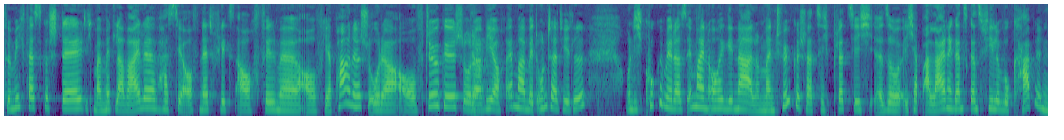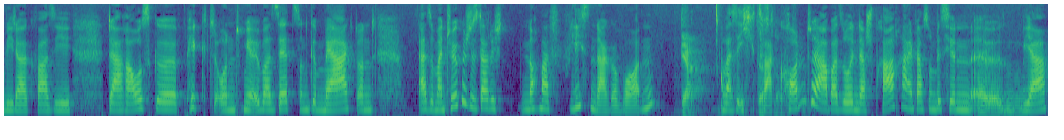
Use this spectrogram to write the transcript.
für mich festgestellt, ich meine, mittlerweile hast du ja auf Netflix auch Filme auf Japanisch oder auf Türkisch oder ja. wie auch immer mit Untertitel. Und ich gucke mir das immer in Original. Und mein Türkisch hat sich plötzlich, also ich habe alleine ganz, ganz viele Vokabeln wieder quasi da rausgepickt und mir übersetzt und gemerkt. Und also mein Türkisch ist dadurch nochmal fließender geworden. Ja was ich zwar konnte, aber so in der Sprache einfach so ein bisschen äh, ja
